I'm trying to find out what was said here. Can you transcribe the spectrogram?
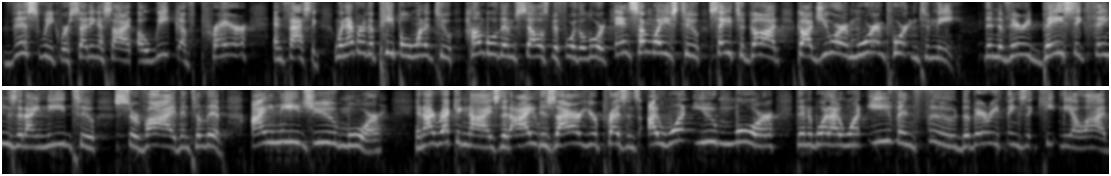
This week, we're setting aside a week of prayer and fasting. Whenever the people wanted to humble themselves before the Lord, in some ways to say to God, God, you are more important to me than the very basic things that I need to survive and to live. I need you more. And I recognize that I desire your presence. I want you more than what I want, even food, the very things that keep me alive.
